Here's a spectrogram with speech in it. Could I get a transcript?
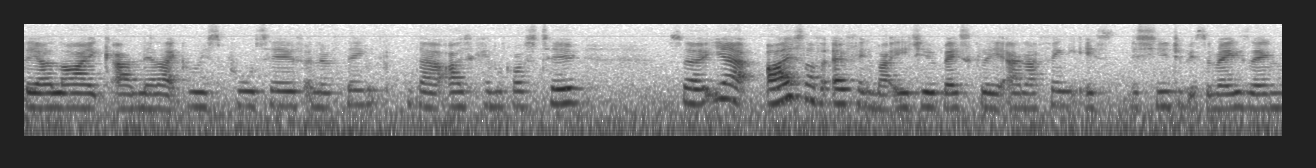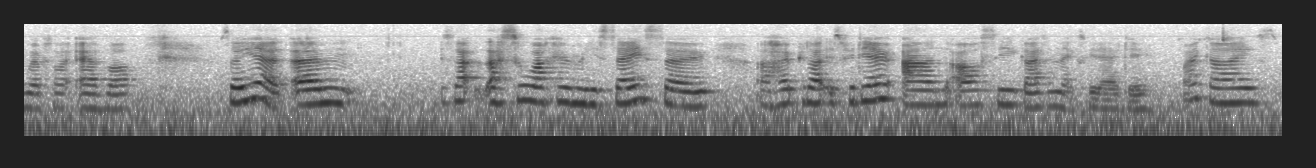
they are like and they're like really supportive and everything that I came across too so yeah, I just love everything about YouTube basically, and I think it's this YouTube is amazing website ever. So yeah, um, that that's all I can really say. So I hope you like this video, and I'll see you guys in the next video. I do. Bye guys.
